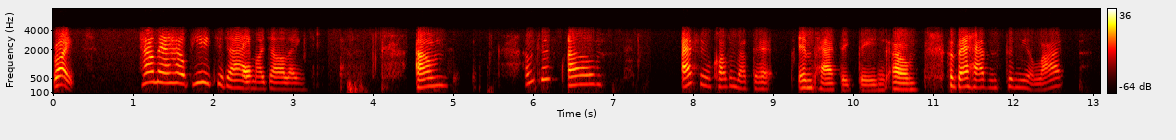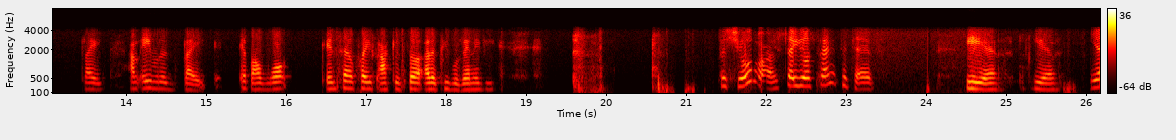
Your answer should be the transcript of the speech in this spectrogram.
Right. How may I help you today, my darling? Um, I'm just um actually I'm calling about that empathic thing. Um, because that happens to me a lot. Like I'm able to like if I walk into a place, I can feel other people's energy. For sure. So you're sensitive. Yeah, yeah. Yeah.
